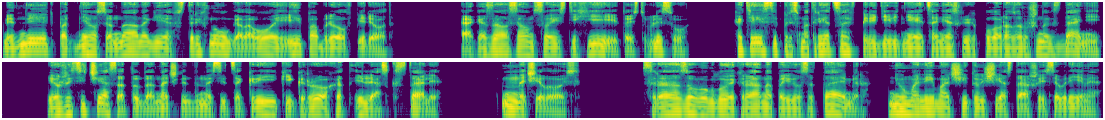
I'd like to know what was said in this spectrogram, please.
Медведь поднялся на ноги, встряхнул головой и побрел вперед. Оказался он в своей стихии, то есть в лесу. Хотя, если присмотреться, впереди виднеется несколько полуразрушенных зданий, и уже сейчас оттуда начали доноситься крики, грохот и лязг стали. Началось. Сразу в углу экрана появился таймер, неумолимо отсчитывающий оставшееся время.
